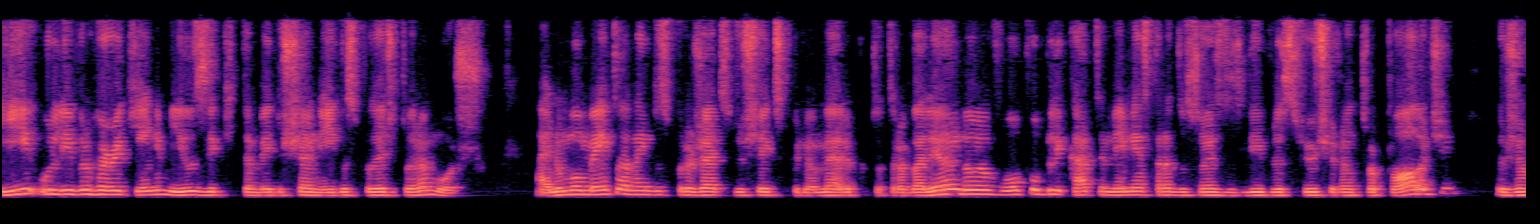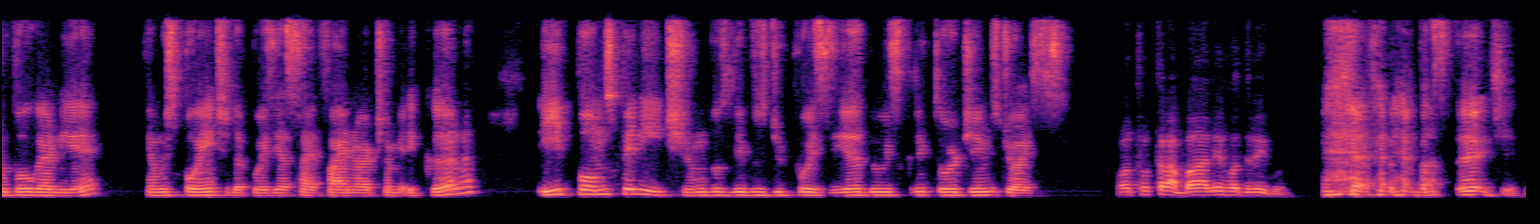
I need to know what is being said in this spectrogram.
e o livro Hurricane Music, também do Sean Eagles, pela editora Mocho. Aí, no momento, além dos projetos do Shakespeare Homero que estou trabalhando, eu vou publicar também minhas traduções dos livros Future Anthropology, do Jean-Paul Garnier, que é um expoente da poesia sci-fi norte-americana, e Poems Penite, um dos livros de poesia do escritor James Joyce. Quanto trabalho, hein, Rodrigo? é, bastante.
